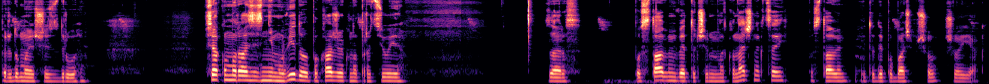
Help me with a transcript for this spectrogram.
Придумаю щось друге. В всякому разі, зніму відео, покажу, як воно працює. Зараз поставимо, виточимо наконечник цей, поставимо і туди побачимо, що, що і як. —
